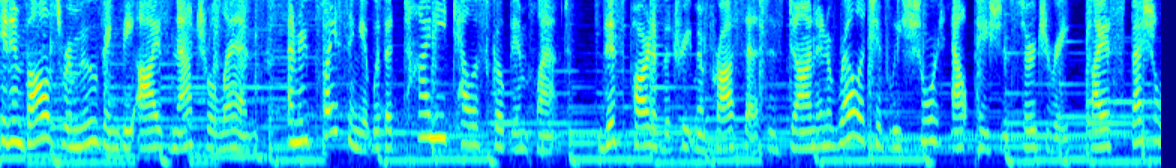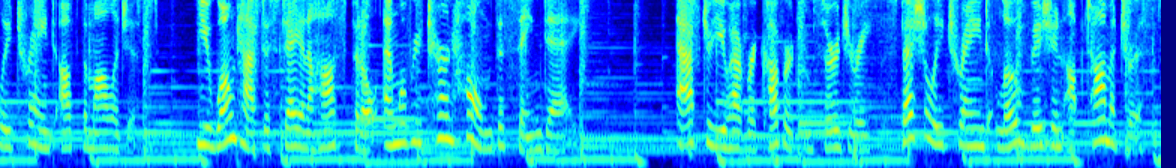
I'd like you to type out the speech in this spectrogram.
It involves removing the eye's natural lens and replacing it with a tiny telescope implant. This part of the treatment process is done in a relatively short outpatient surgery by a specially trained ophthalmologist. You won't have to stay in a hospital and will return home the same day. After you have recovered from surgery, specially trained low vision optometrists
